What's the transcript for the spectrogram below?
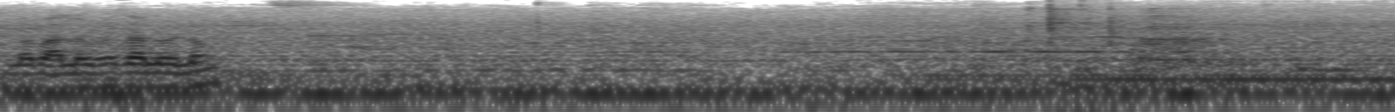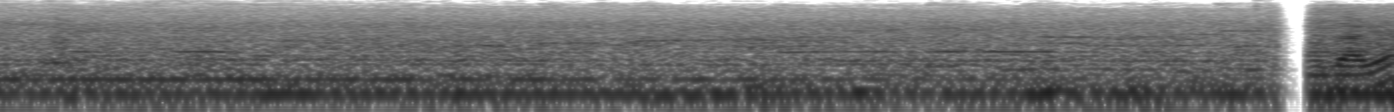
অলপ আলু ভজা লৈ ল'ম। মজাকৈ।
